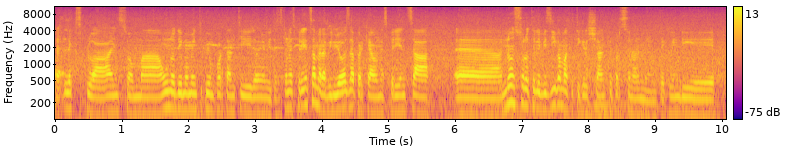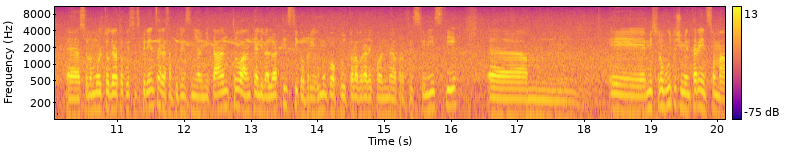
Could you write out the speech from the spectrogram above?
eh, l'exploit, insomma, uno dei momenti più importanti della mia vita. È stata un'esperienza meravigliosa perché è un'esperienza eh, non solo televisiva ma che ti cresce anche personalmente, quindi eh, sono molto grato a questa esperienza che ha saputo insegnarmi tanto anche a livello artistico perché comunque ho potuto lavorare con professionisti ehm, mi sono voluto cimentare insomma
